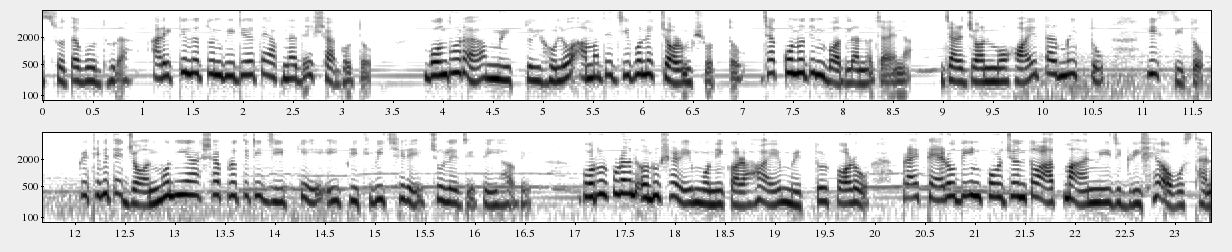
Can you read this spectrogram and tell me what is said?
শ্রোতা বন্ধুরা, আরেকটি নতুন ভিডিওতে আপনাদের স্বাগত। বন্ধুরা, মৃত্যুই হলো আমাদের জীবনের চরম সত্য, যা কোনোদিন বদলানো যায় না। যার জন্ম হয়, তার মৃত্যু নিশ্চিত। পৃথিবীতে জন্ম নিয়ে আসা প্রতিটি জীবকে এই পৃথিবী ছেড়ে চলে যেতেই হবে। গরুর পুরাণ অনুসারে মনে করা হয়, মৃত্যুর পরও প্রায় তেরো দিন পর্যন্ত আত্মা নিজ গৃহে অবস্থান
